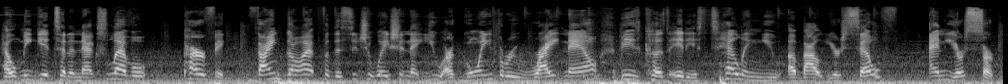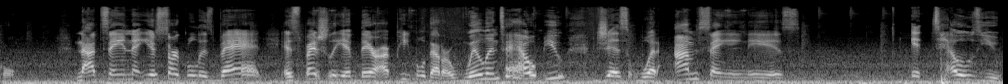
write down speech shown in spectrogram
help me get to the next level. Perfect. Thank God for the situation that you are going through right now because it is telling you about yourself and your circle. Not saying that your circle is bad, especially if there are people that are willing to help you. Just what I'm saying is, it tells you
